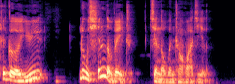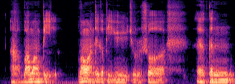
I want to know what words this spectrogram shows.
这个于六亲的位置见到文昌画忌了，啊，往往比往往这个比喻就是说，呃，跟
